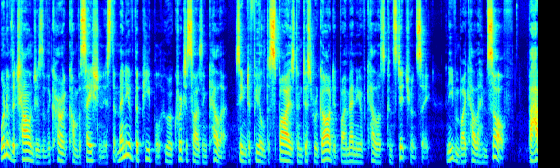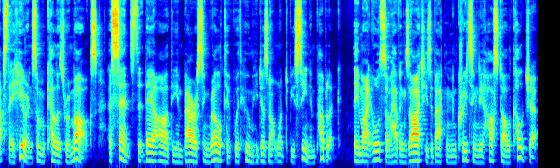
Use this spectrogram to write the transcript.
One of the challenges of the current conversation is that many of the people who are criticizing Keller seem to feel despised and disregarded by many of Keller's constituency, and even by Keller himself. Perhaps they hear in some of Keller's remarks a sense that they are the embarrassing relative with whom he does not want to be seen in public. They might also have anxieties about an increasingly hostile culture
